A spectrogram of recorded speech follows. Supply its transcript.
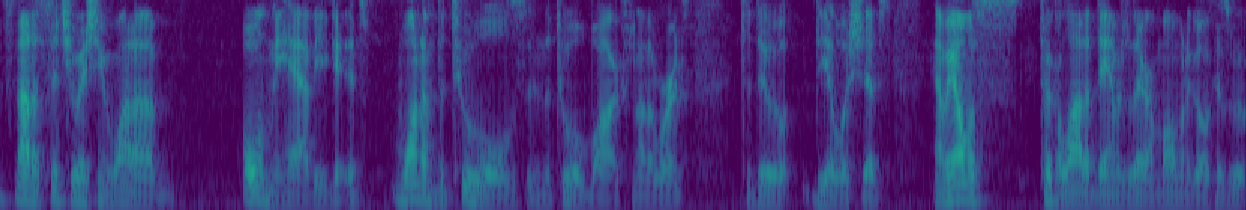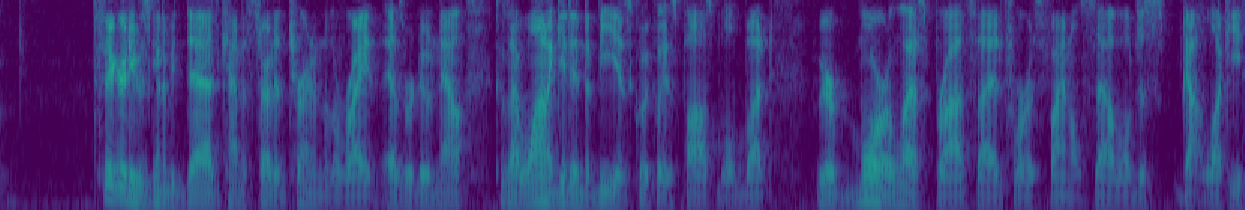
it's not a situation you want to only have. You get it's one of the tools in the toolbox. In other words, to do deal with ships. And we almost took a lot of damage there a moment ago because we figured he was going to be dead. Kind of started turning to the right as we're doing now because I want to get into B as quickly as possible. But we were more or less broadside for his final salvo. Just got lucky.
